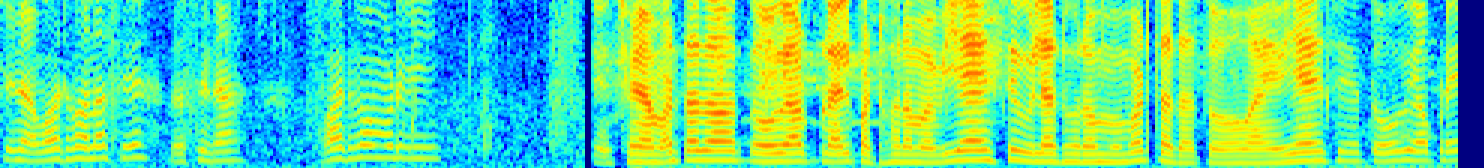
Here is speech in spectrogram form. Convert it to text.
સીણા વાઢવાના છે, તો છીણા વાઢવા મળવી. છીણા મળતા હતા, તો હવે આપણે અલ્પા ઢોરામાં વ્યાય છે, ઉલા ઢોરામાં મળતા હતા, તો હવે વ્યાય છે. તો હવે આપણે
